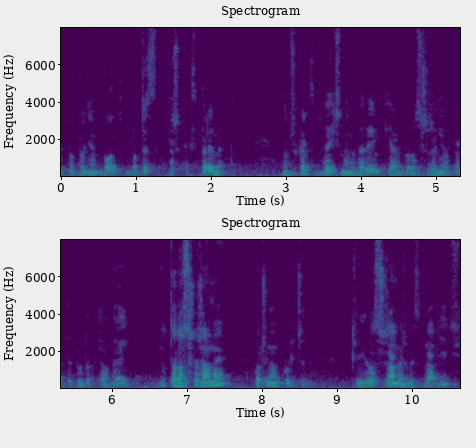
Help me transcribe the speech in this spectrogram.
y, popełniam błąd, bo to jest też eksperyment. Na przykład wejście na nowe rynki albo rozszerzenie oferty produktowej, no to rozszerzamy, po czym ją kurczymy. Czyli rozszerzamy, żeby sprawdzić,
